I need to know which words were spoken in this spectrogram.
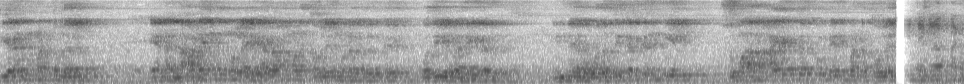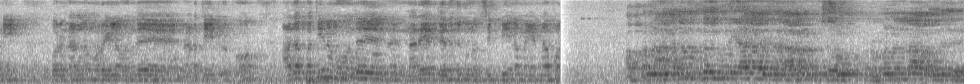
திறன் மட்டுதல் என நாடெங்கும் உள்ள ஏராளமான தொழில் முனைவருக்கு உதவி வருகிறது. இந்த ஒரு திட்டத்தின் கீழ் சுமார் ஆயிரத்திற்கும் மேற்பட்ட தொழில் மீட்டிங்லாம் பண்ணி ஒரு நல்ல முறையில் வந்து நடத்திட்டு இருக்கோம். அதை பற்றி நம்ம வந்து நிறைய தெரிஞ்சுக்கணும். சிப்பி நம்ம என்ன அப்போ நாங்கள் தான் முதல் முறையாக இதை ஆரம்பித்தோம் ரொம்ப நல்லா வந்தது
